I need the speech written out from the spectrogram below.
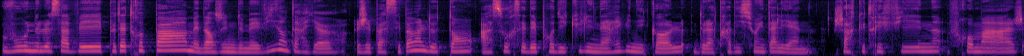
Vous ne le savez peut-être pas, mais dans une de mes vies antérieures, j'ai passé pas mal de temps à sourcer des produits culinaires et vinicoles de la tradition italienne. Charcuterie fine, fromage,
